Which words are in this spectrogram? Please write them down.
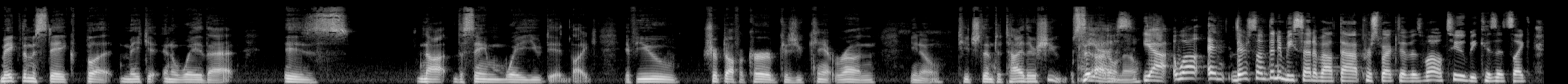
make the mistake but make it in a way that is not the same way you did like if you tripped off a curb because you can't run, you know, teach them to tie their shoes. Yes. I don't know. Yeah. Well, and there's something to be said about that perspective as well, too, because it's like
